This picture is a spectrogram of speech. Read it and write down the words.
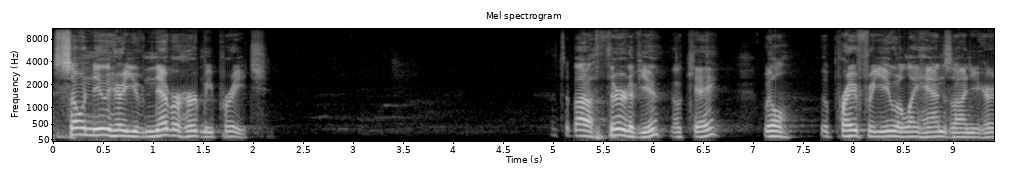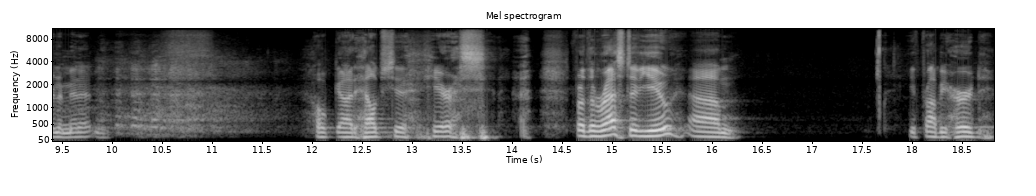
so new here you've never heard me preach? That's about a third of you. Okay. We'll, we'll pray for you. We'll lay hands on you here in a minute. Hope God helps you hear us. for the rest of you, um, you've probably heard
